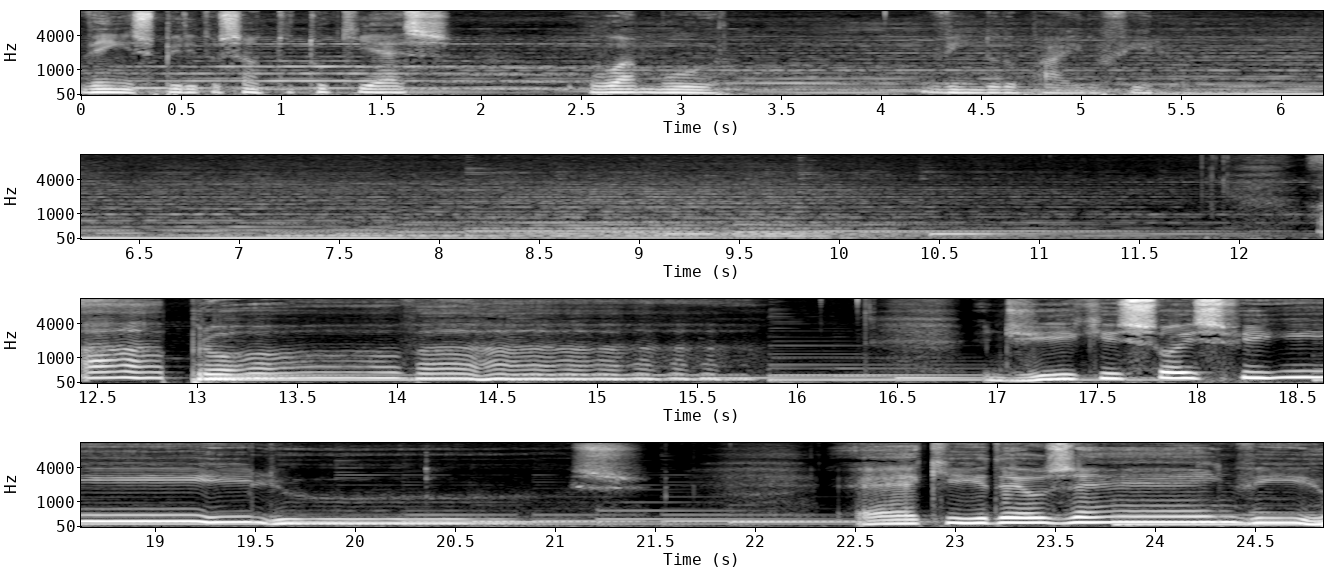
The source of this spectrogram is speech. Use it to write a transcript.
Vem Espírito Santo, tu que és o amor vindo do Pai e do Filho. A prova de que sois filhos é que Deus enviou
